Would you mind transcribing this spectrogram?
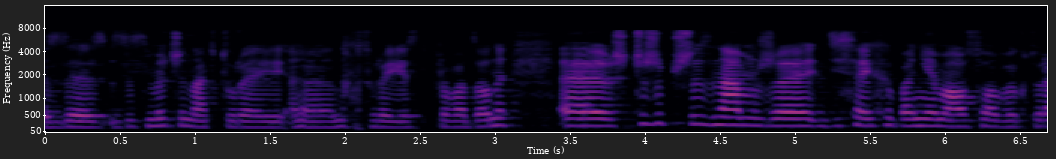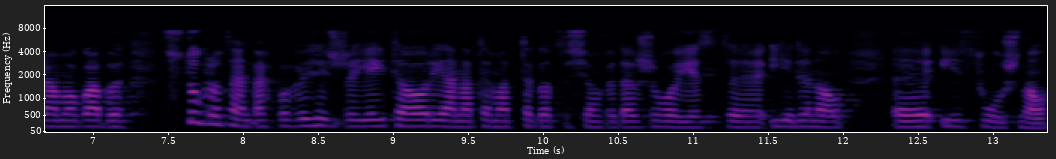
ze, ze smyczy, na której, e, na której jest prowadzony. Szczerze przyznam, że dzisiaj chyba nie ma osoby, która mogłaby w 100% powiedzieć, że jej teoria na temat tego, co się wydarzyło, jest jedyną i słuszną.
